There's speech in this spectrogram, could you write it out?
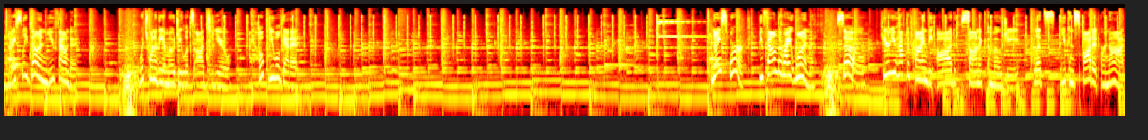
Nicely done, you found it. Which one of the emoji looks odd to you? I hope you will get it. Nice work! You found the right one. So, here you have to find the odd Sonic emoji. Let's, you can spot it or not.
